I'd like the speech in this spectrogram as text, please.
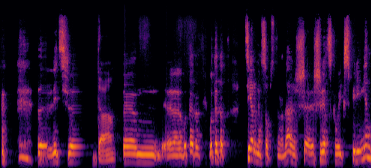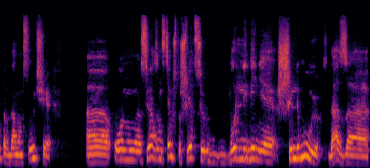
Ведь да. Эм, э, вот, этот, вот этот термин, собственно, да, шведского эксперимента в данном случае – Э, он связан с тем, что Швецию более-менее шельмуют да, за,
